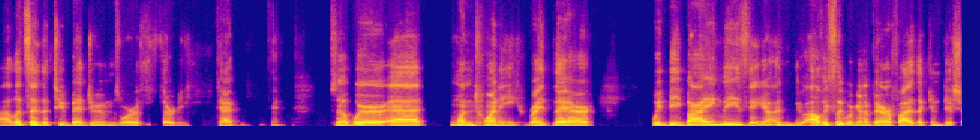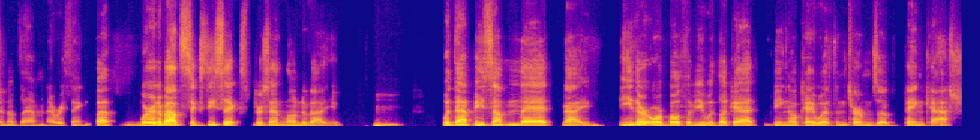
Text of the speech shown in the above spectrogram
uh, let's say the two bedrooms worth thirty, okay? So we're at one twenty right there. We'd be buying these, you know, and obviously, we're gonna verify the condition of them and everything, but we're at about sixty-six percent loan to value Mhm. Would that be something that uh, either or both of you would look at being okay with in terms of paying cash?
